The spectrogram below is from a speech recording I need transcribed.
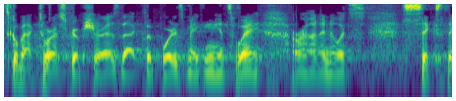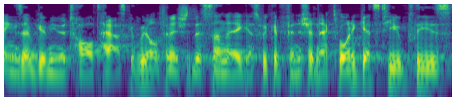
Let's go back to our scripture as that clipboard is making its way around. I know it's six things. I've given you a tall task. If we don't finish it this Sunday, I guess we could finish it next. But when it gets to you, please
